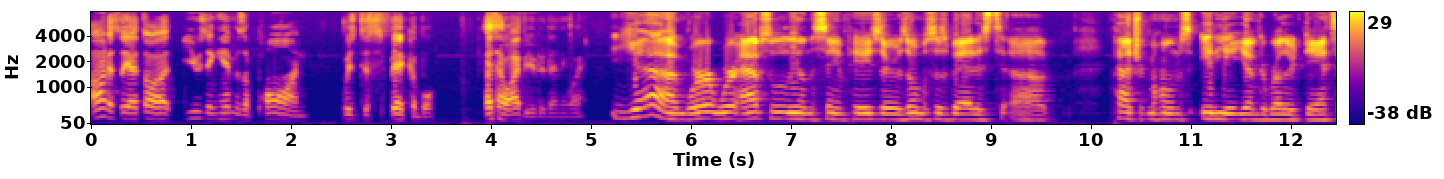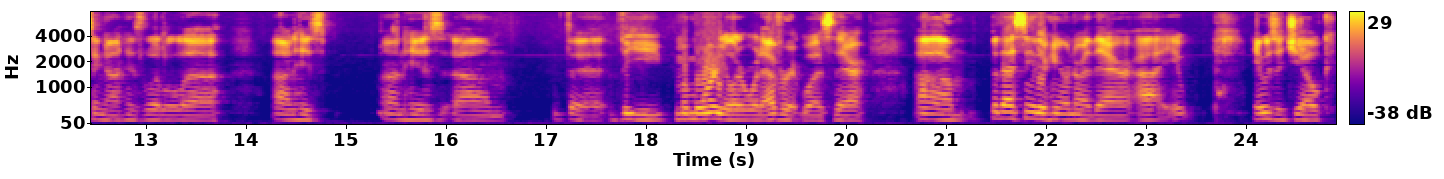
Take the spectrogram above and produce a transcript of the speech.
honestly, I thought using him as a pawn was despicable. That's how I viewed it, anyway. Yeah, we're we're absolutely on the same page. There was almost as bad as uh, Patrick Mahomes' idiot younger brother dancing on his little uh, on his on his um, the the memorial or whatever it was there. Um, but that's neither here nor there. Uh, it it was a joke.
